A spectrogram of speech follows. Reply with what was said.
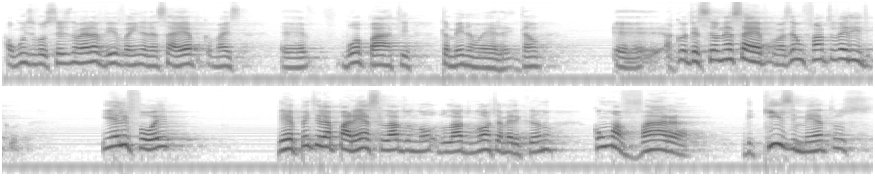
Alguns de vocês não eram vivos ainda nessa época, mas é, boa parte também não era. Então, é, aconteceu nessa época, mas é um fato verídico. E ele foi, de repente ele aparece lá do, do lado norte-americano com uma vara de 15 metros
